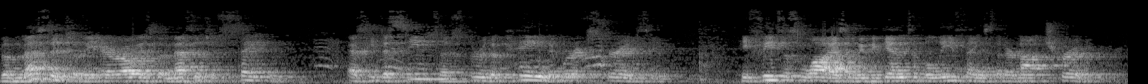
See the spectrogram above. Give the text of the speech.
The message of the arrow is the message of Satan as he deceives us through the pain that we're experiencing. He feeds us lies and we begin to believe things that are not true.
